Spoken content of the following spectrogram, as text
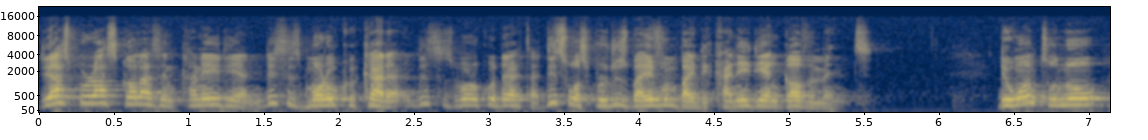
Diaspora scholars in Canadian, this is Morocco, this is Morocco data. This was produced by even by the Canadian government. They want to know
